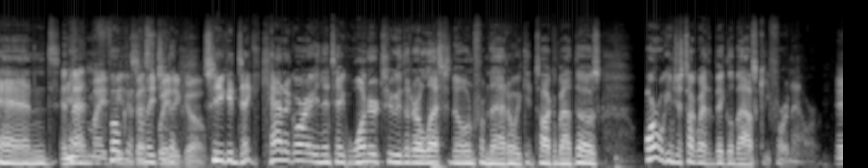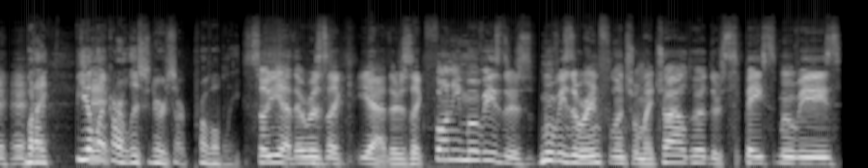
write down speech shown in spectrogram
and And that might be the focus best way of to go. So you could take a category and then take one or two that are less known from that, and we can talk about those, or we can just talk about the Big Lebowski for an hour. But I feel like our listeners are probably So yeah, there was like yeah, there's like funny movies, there's movies that were influential in my childhood, there's space movies,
